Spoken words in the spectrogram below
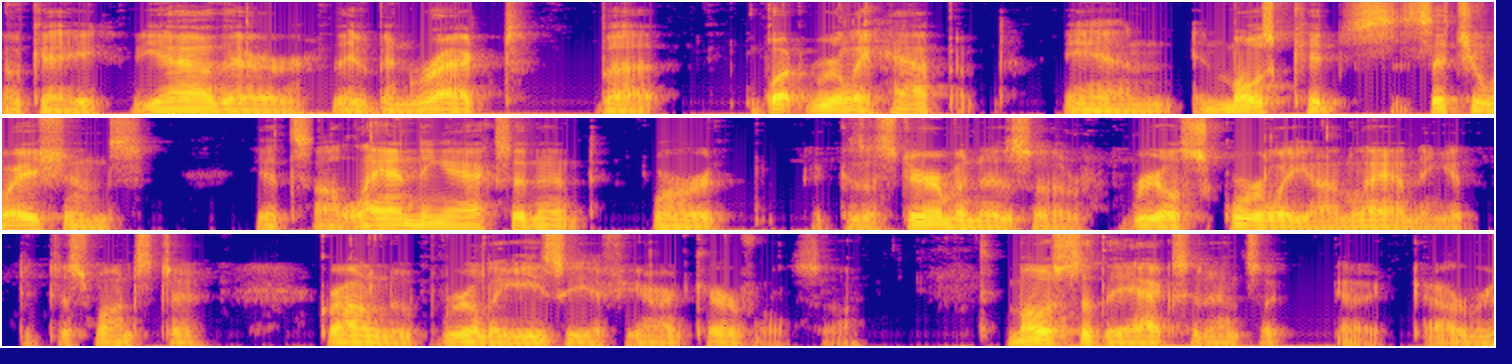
Okay, yeah, they're they've been wrecked, but what really happened? And in most kids' situations, it's a landing accident or because a Stearman is a real squirrely on landing. It, it just wants to ground loop really easy if you aren't careful. So most of the accidents are, uh, are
